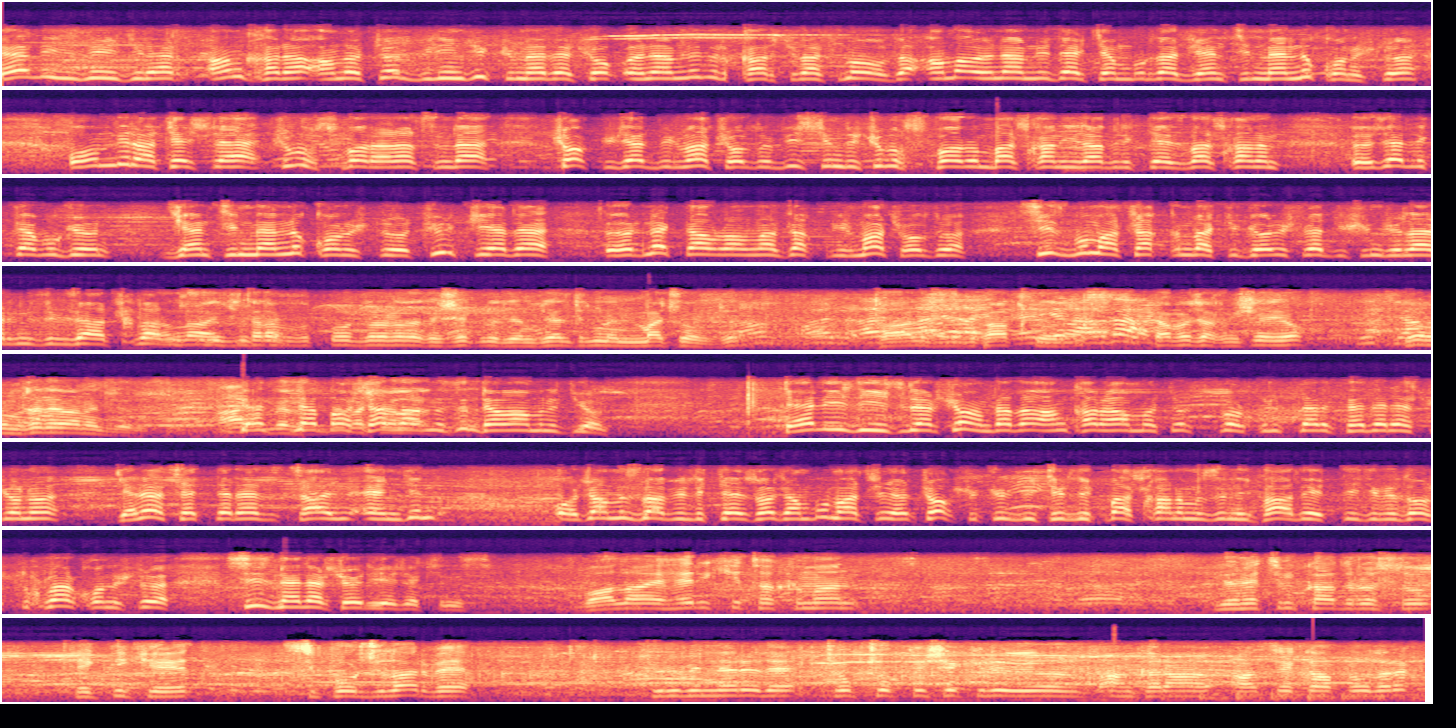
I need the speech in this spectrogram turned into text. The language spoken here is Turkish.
Değerli izleyiciler, Ankara Amatör birinci kümede çok önemli bir karşılaşma oldu. Ama önemli derken burada centilmenlik konuştu. 11 Ateş'le Çubuk Spor arasında çok güzel bir maç oldu. Biz şimdi Çubuk Spor'un başkanıyla birlikteyiz. Başkanım özellikle bugün centilmenlik konuştu. Türkiye'de örnek davranılacak bir maç oldu. Siz bu maç hakkındaki görüş ve düşüncelerinizi bize açıklar mısınız? Allah iki taraf futbolcularına da teşekkür ediyorum. Centilmen bir maç oldu. Talihsiz bir kat gördük. Yapacak bir şey yok. Yolumuza devam ediyoruz. Ben size başarılarınızın devamını diliyorum. Değerli izleyiciler şu anda da Ankara Amatör Spor Kulüpleri Federasyonu Genel Sekreteri Sayın Engin hocamızla birlikteyiz. Hocam bu maçı çok şükür bitirdik. Başkanımızın ifade ettiği gibi dostluklar konuştu. Siz neler söyleyeceksiniz? Vallahi her iki takımın yönetim kadrosu, teknik heyet, sporcular ve tribünlere de çok çok teşekkür ediyoruz Ankara ASKP olarak.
